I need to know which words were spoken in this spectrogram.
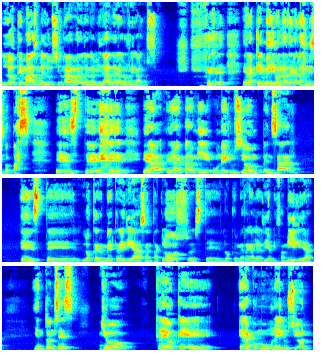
lo que más me ilusionaba de la Navidad eran los regalos. era que me iban a regalar mis papás. Este, era, era para mí una ilusión pensar este, lo que me traería a Santa Claus, este, lo que me regalaría mi familia. Y entonces yo creo que era como una ilusión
